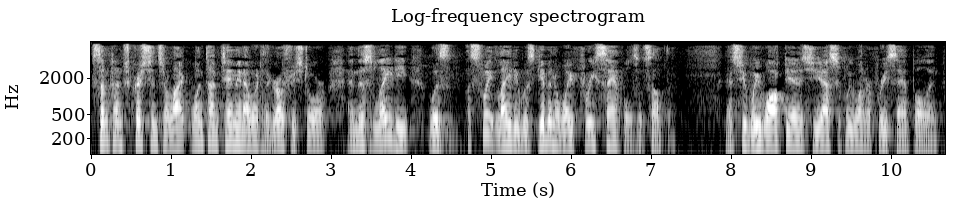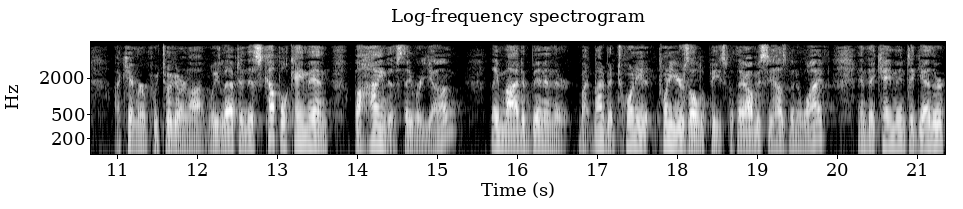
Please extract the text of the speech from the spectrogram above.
Sometimes Christians are like, one time Tammy and I went to the grocery store, and this lady was, a sweet lady, was giving away free samples of something. And she, we walked in and she asked if we wanted a free sample, and I can't remember if we took it or not. We left, and this couple came in behind us. They were young. They might have been in their might, might have been 20, 20 years old apiece, but they're obviously husband and wife, and they came in together.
